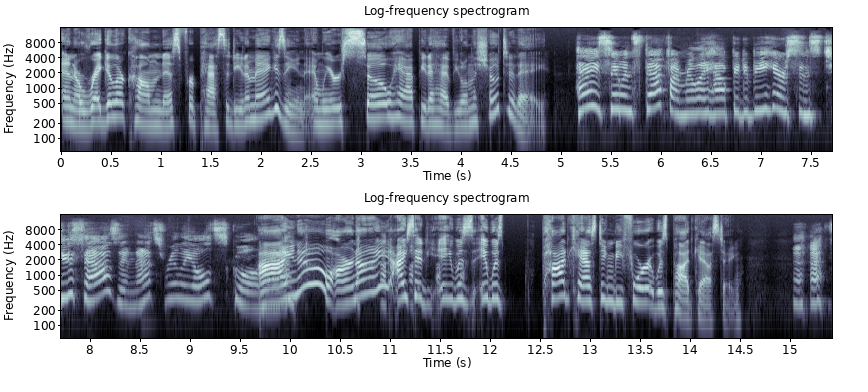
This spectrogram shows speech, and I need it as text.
and a regular columnist for Pasadena Magazine. And we are so happy to have you on the show today. Hey, Sue and Steph, I'm really happy to be here since 2000. That's really old school. I know, aren't I? I said it was it was podcasting before it was podcasting. That's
